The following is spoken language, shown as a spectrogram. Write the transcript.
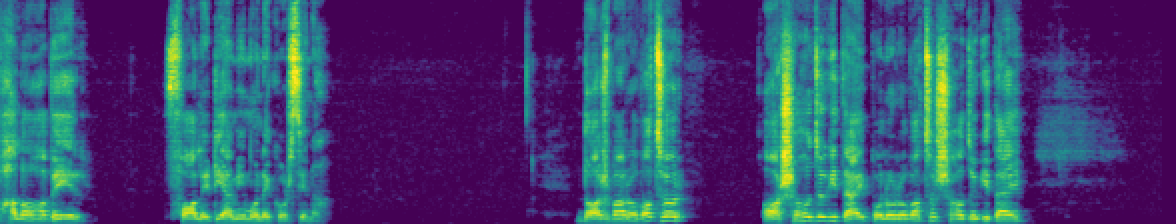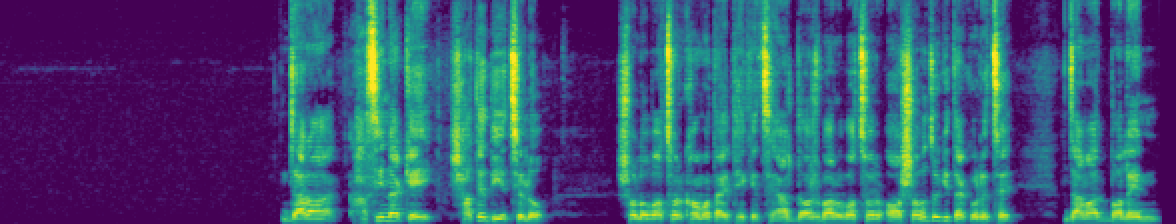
ভালো হবে এর ফল এটি আমি মনে করছি না। দশ বারো বছর অসহযোগিতায়, পনেরো বছর সহযোগিতায় যারা হাসিনাকে সাথে দিয়েছিল ষোলো বছর ক্ষমতায় থেকেছে আর দশ বারো বছর অসহযোগিতা করেছে। জামাত বলেন,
